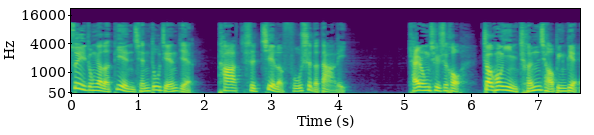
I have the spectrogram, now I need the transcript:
最重要的殿前都检点，他是借了服饰的大力。柴荣去世后，赵匡胤陈桥兵变，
